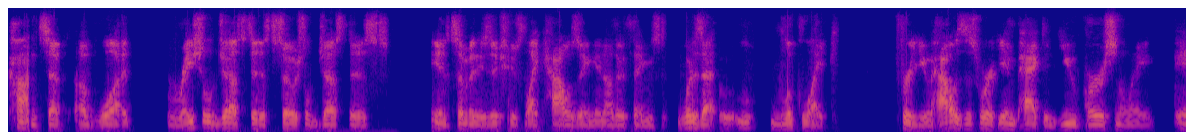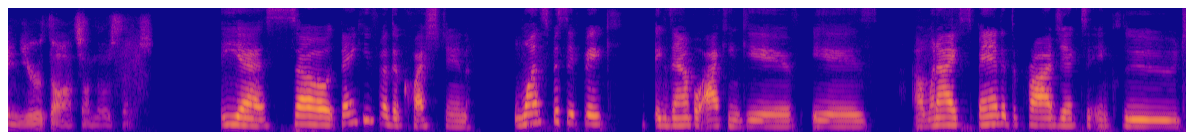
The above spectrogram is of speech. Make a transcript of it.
concept of what racial justice, social justice in some of these issues like housing and other things, what does that look like for you? How has this work impacted you personally in your thoughts on those things? Yes. So thank you for the question. One specific example I can give is uh, when I expanded the project to include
